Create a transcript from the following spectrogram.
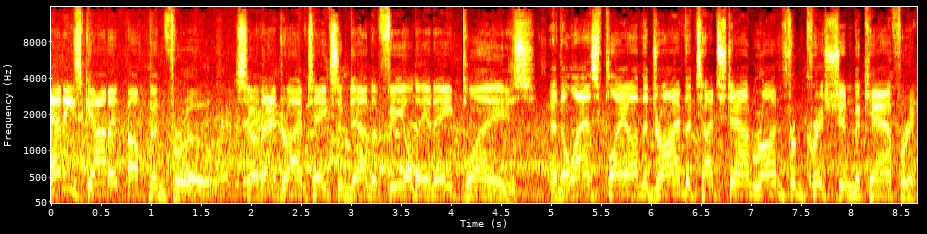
And he's got it up and through. So that drive takes him down the field in eight plays. And the last play on the drive, the touchdown run from Christian McCaffrey.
